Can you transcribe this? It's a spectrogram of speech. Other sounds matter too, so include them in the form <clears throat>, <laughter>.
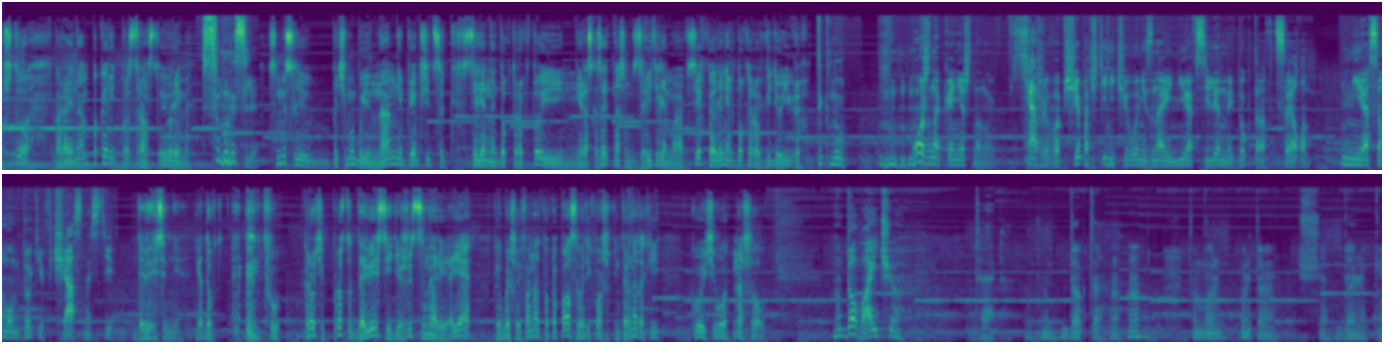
Ну что, пора и нам покорить пространство и время. В смысле? В смысле, почему бы и нам не приобщиться к вселенной Доктора Кто и не рассказать нашим зрителям о всех появлениях Доктора в видеоиграх? Так ну, можно, конечно, ну я же вообще почти ничего не знаю ни о вселенной Доктора в целом, ни о самом Доке в частности. Доверься мне, я доктор... <clears throat> Тьфу. Короче, просто доверься и держи сценарий, а я как большой фанат, покопался в этих ваших интернетах и кое-чего нашел. Ну давай, чё. Так, доктор, ага. Там боль культа еще далеки.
